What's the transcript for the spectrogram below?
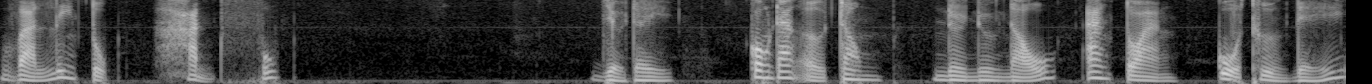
và liên tục hạnh phúc. Giờ đây, con đang ở trong nơi nương náu an toàn của thượng đế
